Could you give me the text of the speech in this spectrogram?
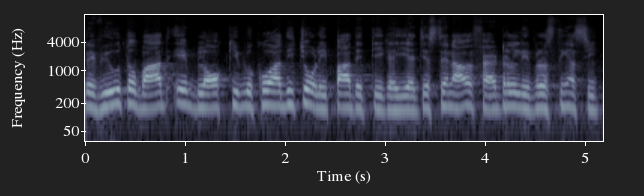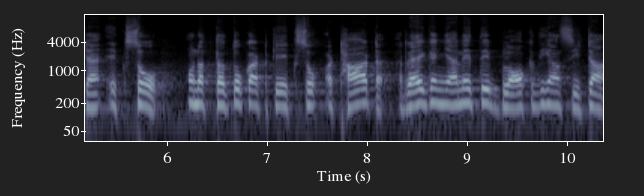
ਰਿਵਿਊ ਤੋਂ ਬਾਅਦ ਇਹ ਬਲਾਕ ਕਿਬਕੋਆ ਦੀ ਝੋਲੀ ਪਾ ਦਿੱਤੀ ਗਈ ਹੈ, ਜਿਸ ਦੇ ਨਾਲ ਫੈਡਰਲ ਲਿਬਰਲਸ ਦੀਆਂ ਸੀਟਾਂ 169 ਤੋਂ ਘਟ ਕੇ 168 ਰਹਿ ਗਈਆਂ ਨੇ ਤੇ ਬਲਾਕ ਦੀਆਂ ਸੀਟਾਂ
